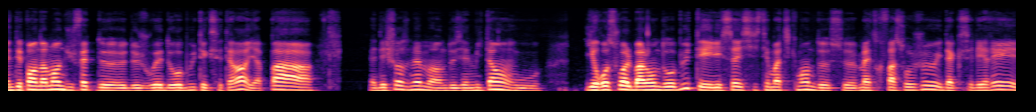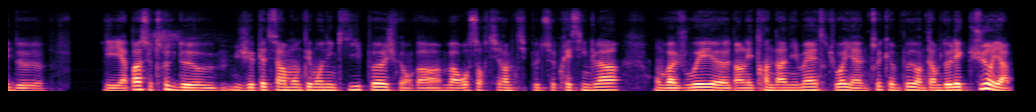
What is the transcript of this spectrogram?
Indépendamment du fait de, jouer de haut but, etc., il n'y a pas y a des choses même en deuxième mi-temps où il reçoit le ballon de haut but et il essaye systématiquement de se mettre face au jeu et d'accélérer. Et il n'y a pas ce truc de je vais peut-être faire monter mon équipe, je vais, on, va, ressortir un petit peu de ce pressing-là, on va jouer euh, dans les 30 derniers mètres. Tu vois, il y a un truc un peu en termes de lecture, il y a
